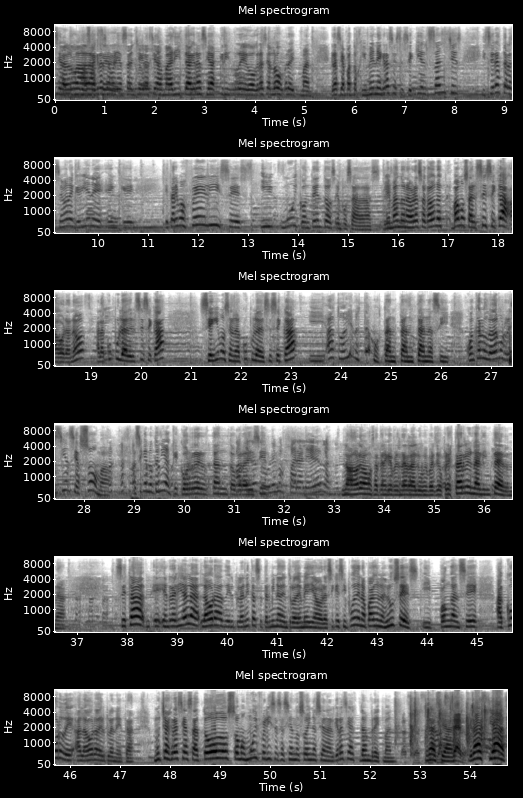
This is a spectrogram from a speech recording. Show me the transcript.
Gracias, A Almada, gracias. María Sánchez, gracias Marita, gracias Cris Rego, gracias Los Breitman, gracias Pato Jiménez, gracias Ezequiel Sánchez. Y será hasta la semana que viene en que estaremos felices y muy contentos en Posadas. Le mando un abrazo a cada uno. Vamos al CCK ahora, ¿no? A la cúpula del CCK. Seguimos en la cúpula del CCK y, ah, todavía no estamos tan, tan, tan así. Juan Carlos Dadamo recién se asoma, así que no tenía que correr tanto para decir... problemas para leer las noticias. No, ahora vamos a tener que prender la luz, me pareció. Prestarle una linterna. Se está, eh, en realidad la, la hora del planeta se termina dentro de media hora, así que si pueden apaguen las luces y pónganse acorde a la hora del planeta. Muchas gracias a todos, somos muy felices haciendo Soy Nacional. Gracias Dan Breitman. Gracias. Gracias. Gracias.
